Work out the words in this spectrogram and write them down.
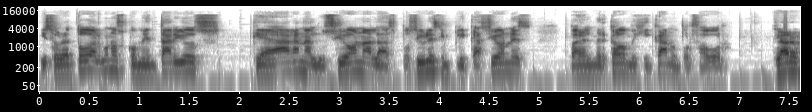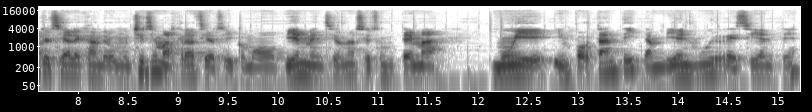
y sobre todo algunos comentarios que hagan alusión a las posibles implicaciones para el mercado mexicano, por favor. Claro que sí, Alejandro. Muchísimas gracias. Y como bien mencionas, es un tema muy importante y también muy reciente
